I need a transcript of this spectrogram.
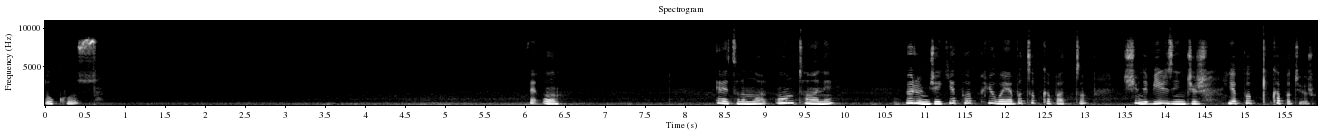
9 ve 10 Evet hanımlar 10 tane örümcek yapıp yuvaya batıp kapattım. Şimdi bir zincir yapıp kapatıyorum.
